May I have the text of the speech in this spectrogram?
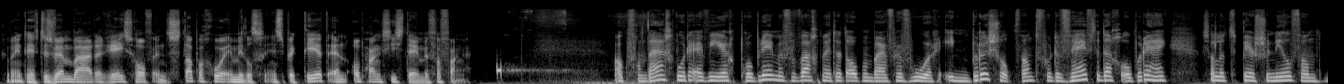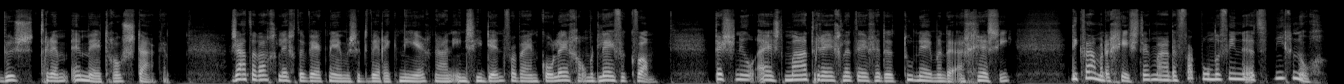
gemeente heeft de zwembaden, racehof en stappengoor inmiddels geïnspecteerd en ophangsystemen vervangen. Ook vandaag worden er weer problemen verwacht met het openbaar vervoer in Brussel. Want voor de vijfde dag op rij zal het personeel van bus, tram en metro staken. Zaterdag legden werknemers het werk neer na een incident waarbij een collega om het leven kwam. Personeel eist maatregelen tegen de toenemende agressie. Die kwamen er gisteren, maar de vakbonden vinden het niet genoeg.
